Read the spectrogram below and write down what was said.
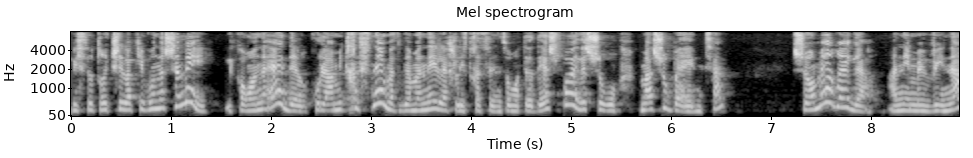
ויסות רגשי לכיוון השני, עקרון העדר, כולם מתחסנים אז גם אני אלך להתחסן, זאת אומרת יש פה איזשהו משהו באמצע שאומר רגע, אני מבינה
